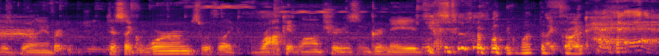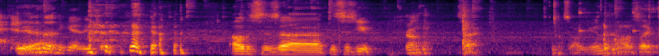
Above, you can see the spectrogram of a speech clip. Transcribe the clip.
was brilliant. Just like worms with like rocket launchers and grenades and stuff. like what the like fuck? going, Yeah. Like at each other. oh, this is uh, this is you. Oh. Sorry. It's all you. I was like,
